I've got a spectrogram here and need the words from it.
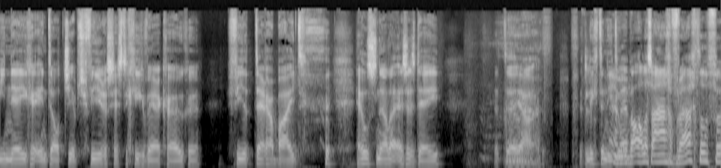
i9 Intel chips, 64 gig werkgeheugen, 4 terabyte, heel snelle SSD. Het, uh, ja, het ligt er niet ja, om. We hebben alles aangevraagd, of, uh,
